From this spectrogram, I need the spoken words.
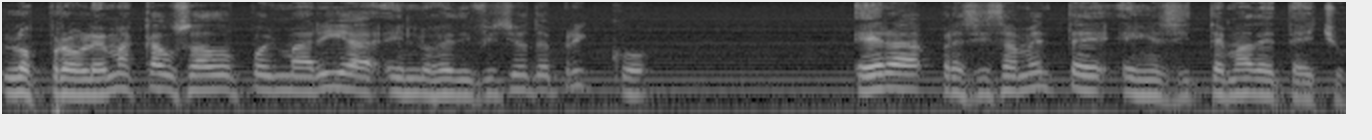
los problemas causados por María en los edificios de Prisco era precisamente en el sistema de techo,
